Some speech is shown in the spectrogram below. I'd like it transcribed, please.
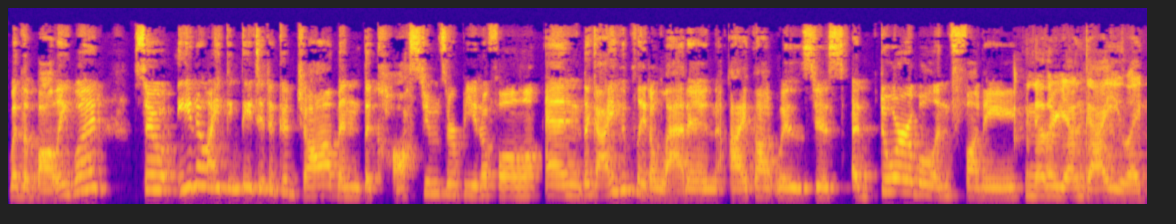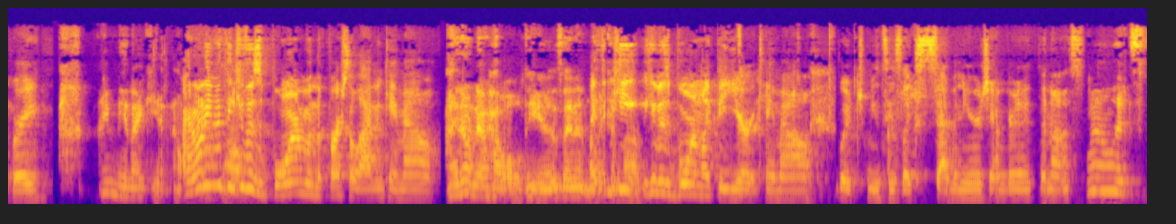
with the Bollywood. So, you know, I think they did a good job and the costumes are beautiful. And the guy who played Aladdin, I thought was just adorable and funny. Another young guy you like, Bree. I mean, I can't help I don't even think he was born when the first Aladdin came out. I don't know how old he is. I didn't I think he, up. he was born like the year it came out, which means he's like seven years younger than us. Well, it's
